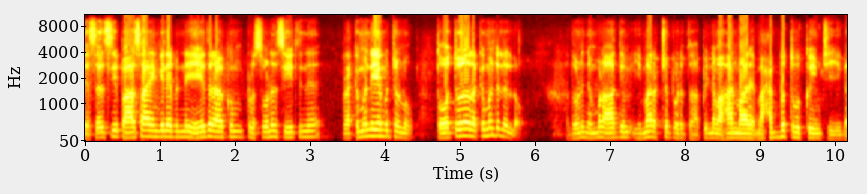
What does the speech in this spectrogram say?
എസ് എൽ സി പാസ്സായെങ്കിലേ പിന്നെ ഏതൊരാൾക്കും പ്ലസ് വണ്ണിന് സീറ്റിന് റെക്കമെൻഡ് ചെയ്യാൻ പറ്റുള്ളൂ. തോറ്റവന് റെക്കമെൻഡ് ഇല്ലല്ലോ. അതുകൊണ്ട് നമ്മൾ ആദ്യം ഇമ രക്ഷപ്പെടുത്തുക. പിന്നെ മഹാന്മാരെ മഹബത്ത് വെക്കുകയും ചെയ്യുക.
